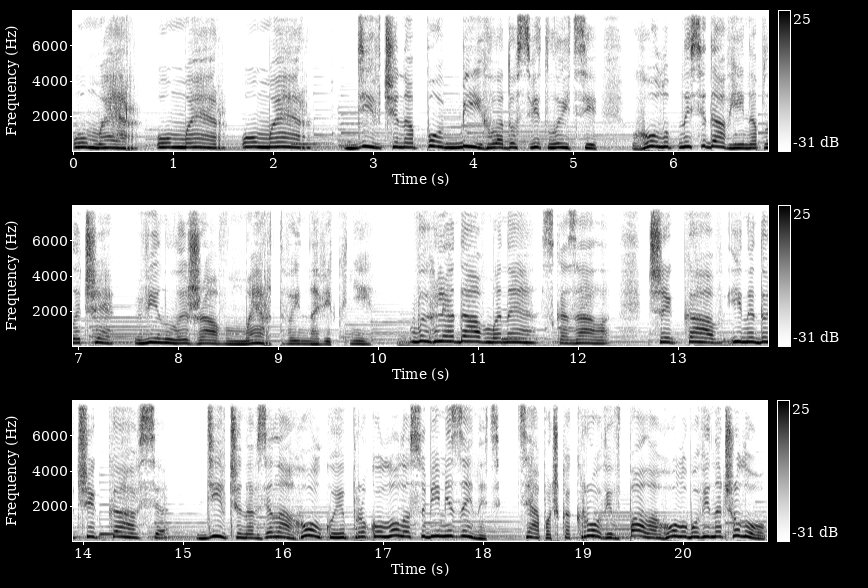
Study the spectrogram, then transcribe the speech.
Умер, умер, умер. Дівчина побігла до світлиці. Голуб не сідав їй на плече. Він лежав мертвий на вікні. Виглядав мене, сказала, чекав і не дочекався. Дівчина взяла голку і проколола собі мізинець. Цяпочка крові впала голубові на чоло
